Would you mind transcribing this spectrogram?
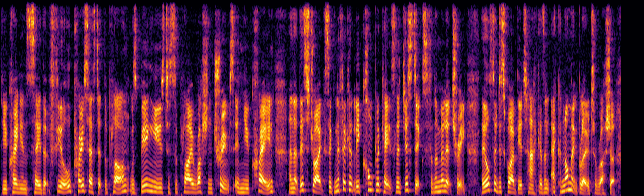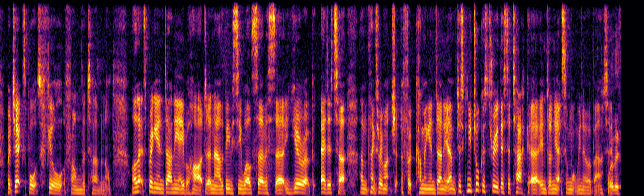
The Ukrainians say that fuel processed at the plant was being used to supply Russian troops in Ukraine and that this strike significantly complicates logistics for the military. They also described the attack as an economic blow to Russia, which exports fuel from the terminal. Well, let's bring in Danny Aeberhard uh, now, the BBC World Service uh, Europe editor. Um, thanks very much for coming in, Danny. Um, just can you talk us through this attack uh, in Donetsk and what we know about it? Well, the,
